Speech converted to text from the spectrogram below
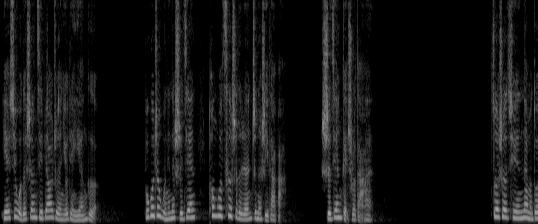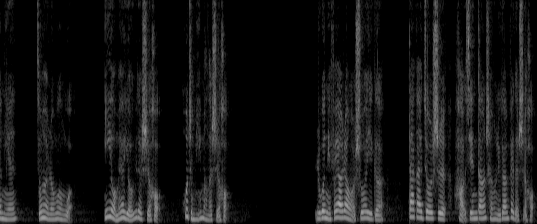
也许我的升级标准有点严格，不过这五年的时间，通过测试的人真的是一大把，时间给出了答案。做社群那么多年，总有人问我，你有没有犹豫的时候，或者迷茫的时候？如果你非要让我说一个，大概就是好心当成驴肝肺的时候。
